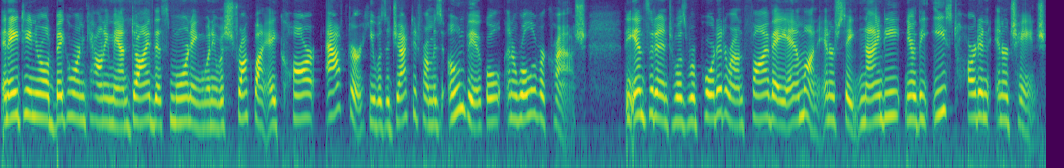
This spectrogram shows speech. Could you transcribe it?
An 18-year-old Bighorn County man died this morning when he was struck by a car after he was ejected from his own vehicle in a rollover crash. The incident was reported around 5 a.m. on Interstate 90 near the East Hardin interchange.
